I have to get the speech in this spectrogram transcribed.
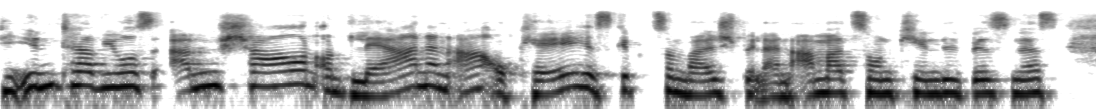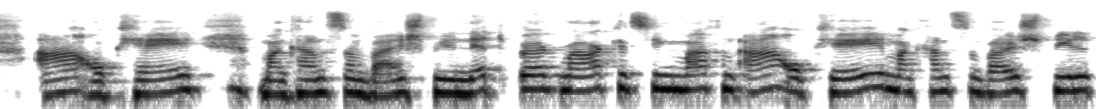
die Interviews anschauen und lernen, ah, okay, es gibt zum Beispiel ein Amazon Kindle Business, ah, okay, man kann zum Beispiel Network Marketing machen, ah, okay, man kann zum Beispiel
